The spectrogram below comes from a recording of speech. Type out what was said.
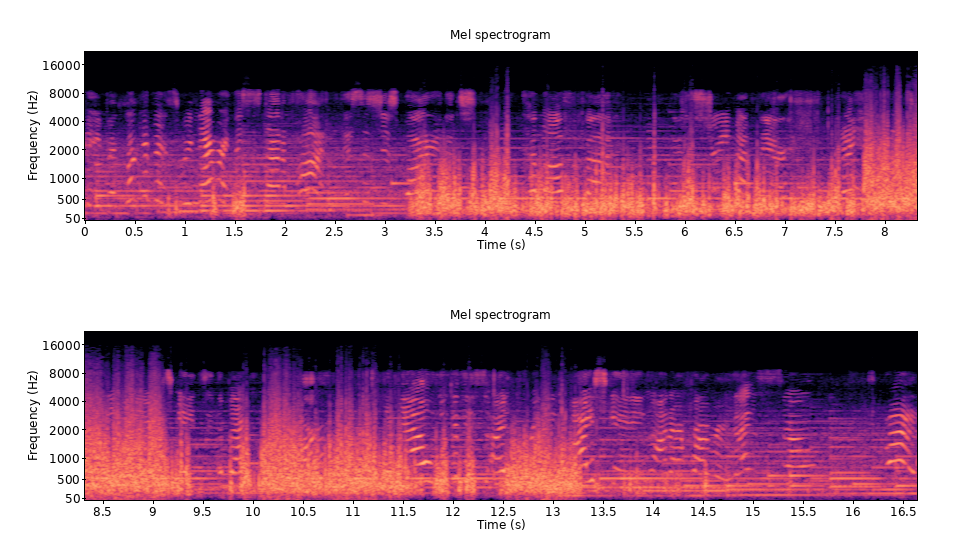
property, but look at this. We never, this is not a pond. This is just water that's come off of uh, there's a stream up there. And I have these ice skates in the back of my car. And now look at this. I'm freaking ice skating on our property. That's so fun.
